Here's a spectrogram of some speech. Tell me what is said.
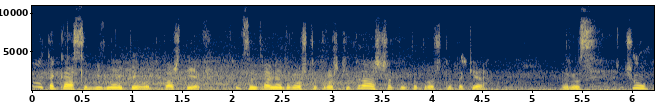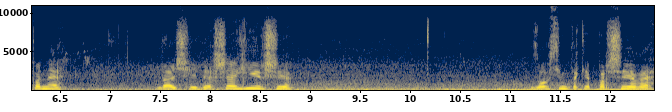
Ну, така собі, знаєте, от бачите, як центральна дорожка трошки краща, тут трошки таке розчовпане. Далі йде ще гірше. Зовсім таке паршиве.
